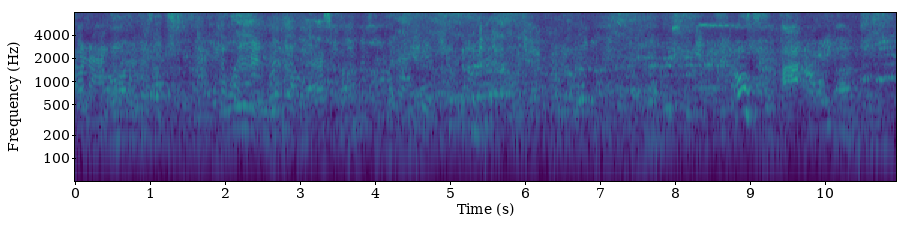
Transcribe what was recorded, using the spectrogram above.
ก็หลายโอ้ยแหมขาด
